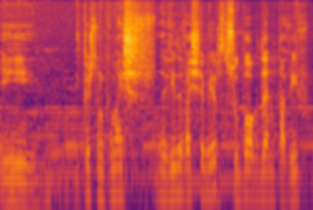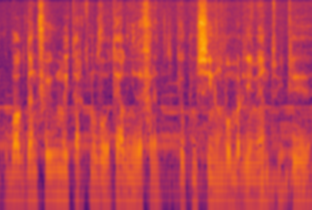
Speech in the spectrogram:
E E depois tu nunca mais na vida vais saber se o Bogdan está vivo. O Bogdan foi o militar que me levou até à linha da frente, que eu conheci num bombardeamento e que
